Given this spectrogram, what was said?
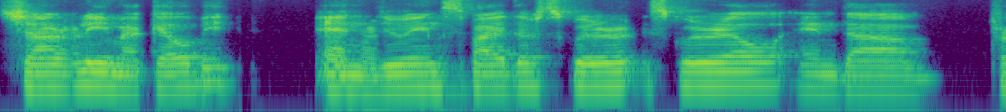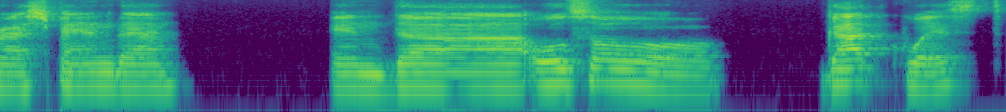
Charlie McKelvey and Mm-hmm. doing Spider Squirrel, Squirrel and um, Trash Panda, and uh, also God Quest,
